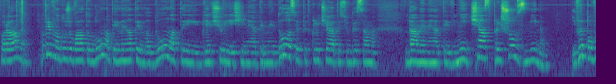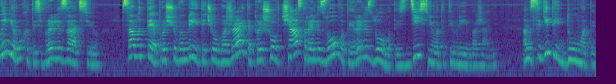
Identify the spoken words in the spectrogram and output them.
Порада. Потрібно дуже багато думати і негативно думати, якщо є ще й негативний досвід, підключати сюди саме даний негатив. Ні, час прийшов змінам. І ви повинні рухатись в реалізацію. Саме те, про що ви мрієте, чого бажаєте, прийшов час реалізовувати і реалізовувати, здійснювати ті мрії і бажання, а не сидіти і думати,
